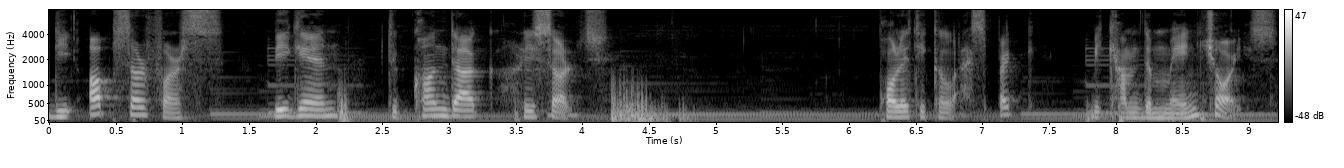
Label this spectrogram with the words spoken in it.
The observers began to conduct research. Political aspect become the main choice.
